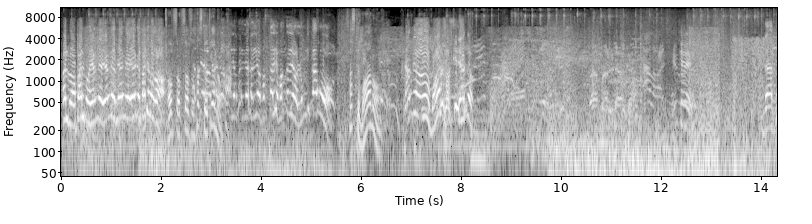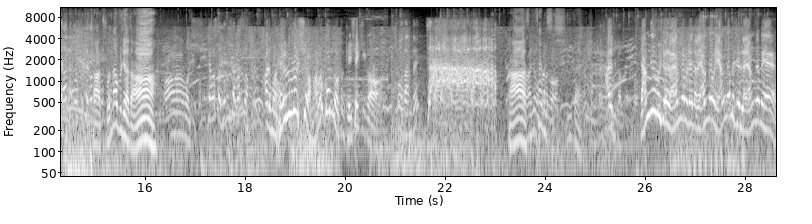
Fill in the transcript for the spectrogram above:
빨리 먹어 빨리 먹어. 양념 양념 양념 양념 빨리 먹어. 없어 없어 없어. 사스케 어디 갔노? 달려 달려 달려. 막 달려 막 달려. 롱기 따고. 사스케 뭐하노? 양념 뭐하는 사스케 양념 내가 배가 먹었어 배가 아 존나 불리하다 아 아뭐 롱기 잡았어 롱기 잡았어 아니 뭐 해루를 씌워 바로 꼽는 어떤 개새끼가 어 난데? 아, 가는 거. 씨발. 아니 양념을 해달라 양념에 양념을 질러 양념에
